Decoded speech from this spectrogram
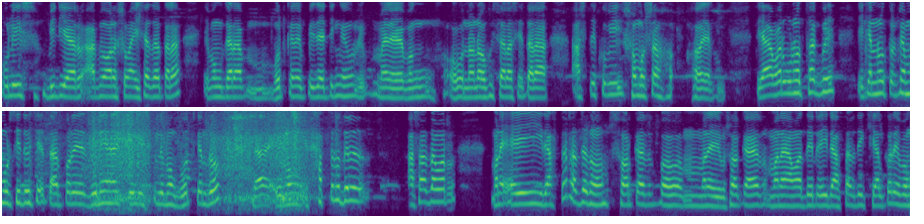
পুলিশ, বিডিআর, আর্মি অনেক সময় এসে যায় তারা এবং যারা ভোট কেন্দ্রের প্রিজাইডিং মানে এবং অন্যান্য অফিসার আসে তারা আসতে খুবই সমস্যা হয় আর কি। তো আমার অনুরোধ থাকবে, এখানে নতুন একটা মসজিদ হয়েছে, তারপরে জুনিয়র হাই স্কুল স্কুল এবং ভোট কেন্দ্র এবং ছাত্রদের আসা যাওয়ার মানে এই রাস্তাটা যেন সরকার মানে সরকার মানে আমাদের এই রাস্তার দিকে খেয়াল করে এবং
